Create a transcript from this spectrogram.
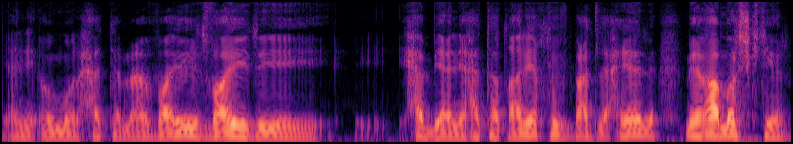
يعني أمور حتى مع فايد فايد يحب يعني حتى طريقته في بعض الأحيان ما يغامرش كثير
